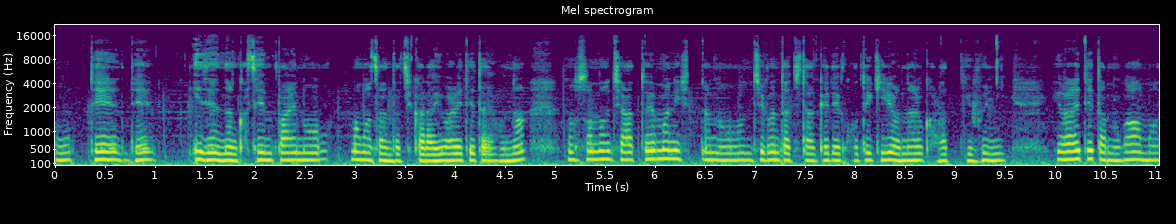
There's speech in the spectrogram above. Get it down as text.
思ってで以前なんか先輩のママさんたちから言われてたようなそのうちあっという間にあの自分たちだけでこうできるようになるからっていうふうに言われてたのが、まあ、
